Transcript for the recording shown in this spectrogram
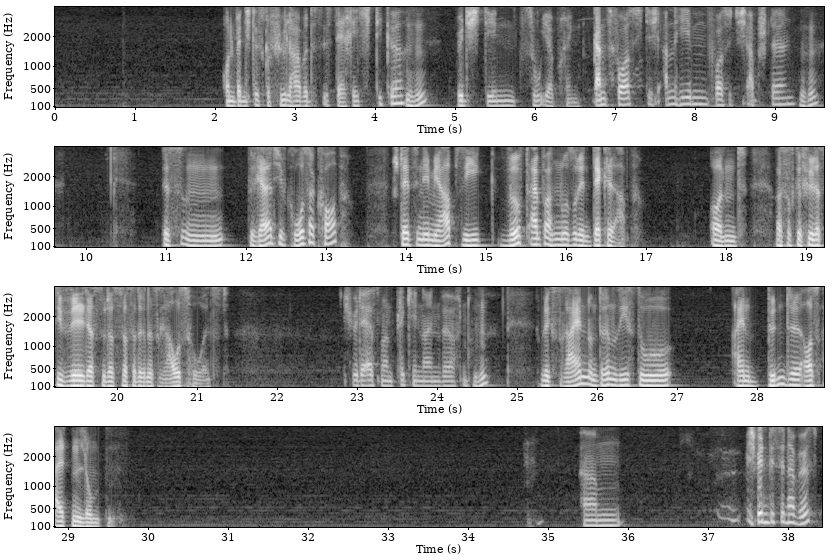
Und wenn ich das Gefühl habe, das ist der richtige, mhm. würde ich den zu ihr bringen. Ganz vorsichtig anheben, vorsichtig abstellen. Mhm. Ist ein relativ großer Korb. Stellt sie neben ihr ab. Sie wirft einfach nur so den Deckel ab. Und du hast das Gefühl, dass sie will, dass du das, was da drin ist, rausholst. Ich würde erstmal einen Blick hineinwerfen. Mhm. Du blickst rein und drin siehst du ein Bündel aus alten Lumpen. Ähm, ich bin ein bisschen nervös,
